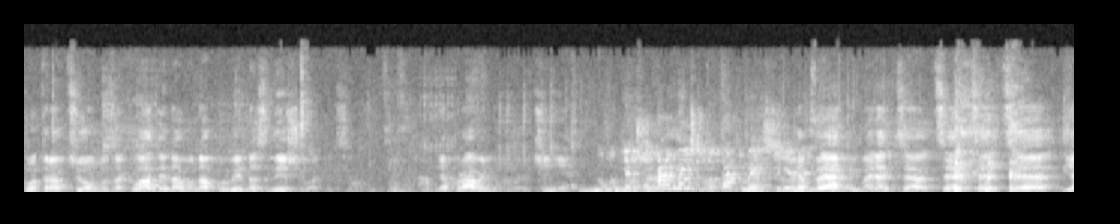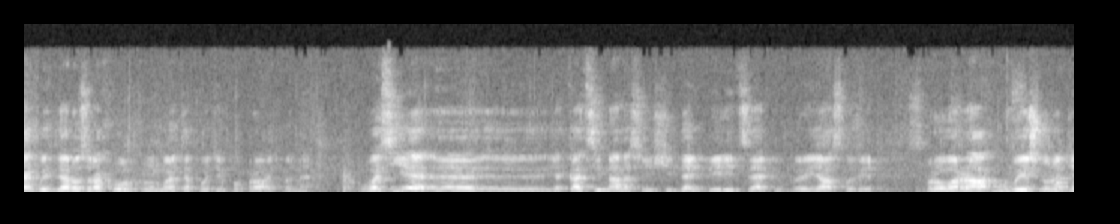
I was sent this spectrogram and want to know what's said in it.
котра в цьому закладена, вона повинна знижуватися. Я правильно говорю чи ні? Ну, якщо так менше, то так менше. Я не Тепер і мене це, це, це, це якби для розрахунку, ви можете потім поправити мене. У вас є е, яка ціна на сьогоднішній день в Білій церкві, в Переяславі, в Броварах, у Вишгороді?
